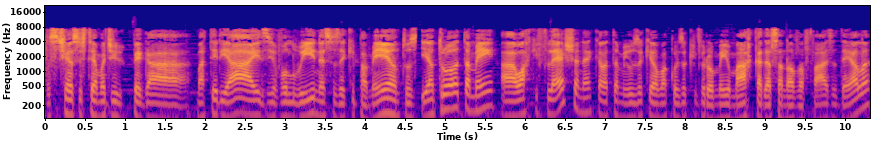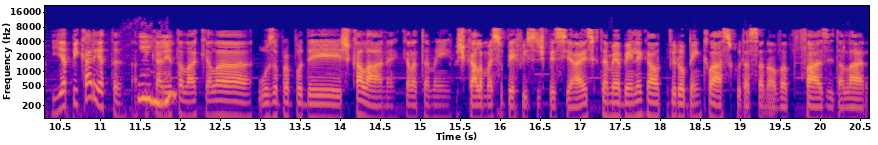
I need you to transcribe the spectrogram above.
Você tinha o sistema de pegar materiais e evoluir nesses equipamentos. E entrou também a arco e flecha, né? Que ela também usa, que é uma coisa que virou meio marca dessa nova fase dela. E a picareta. A uhum. picareta lá que ela usa para poder escalar, né? Que ela também escala mais superfícies especiais, que também é bem legal. Virou bem clássico dessa nova fase da Lara.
